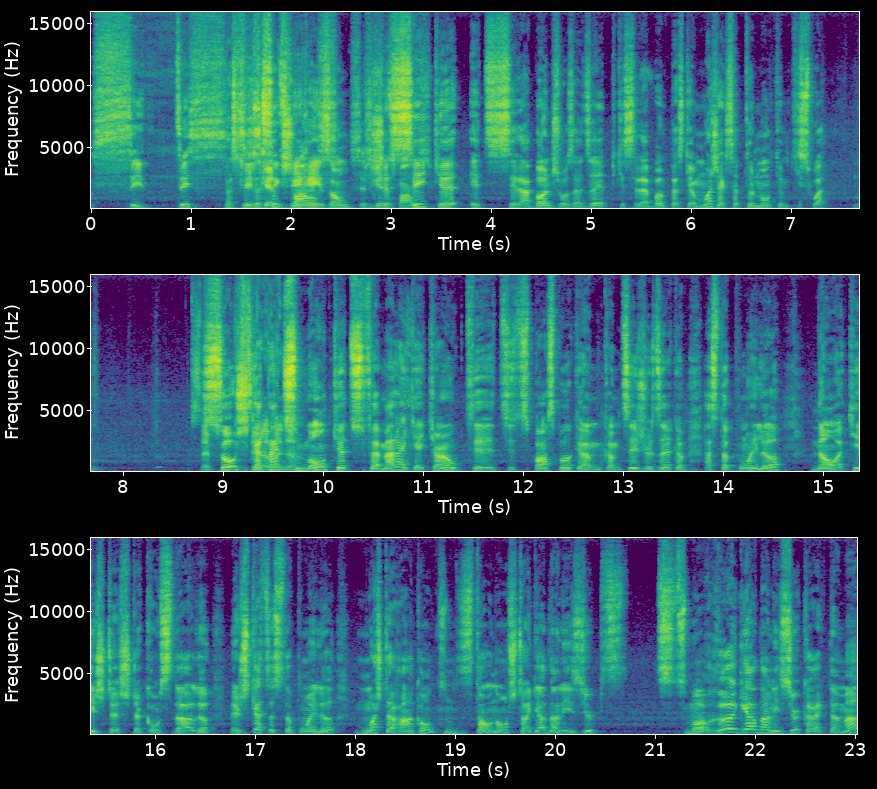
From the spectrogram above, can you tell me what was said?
c'est. tu sais, Parce que je ce sais que, j'ai raison. C'est ce que je penses. sais que c'est la bonne chose à dire. Puis que c'est la bonne. Parce que moi, j'accepte tout le monde comme qu'il soit. C'est- Sauf jusqu'à temps que tu montres que tu fais mal à quelqu'un ou que tu, tu, tu penses pas comme, comme tu sais, je veux dire, comme à ce point-là, non, ok, je te, je te considère là. Mais jusqu'à ce, ce point-là, moi, je te rencontre, tu me dis ton nom, je te regarde dans les yeux, puis si tu me regardes dans les yeux correctement,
